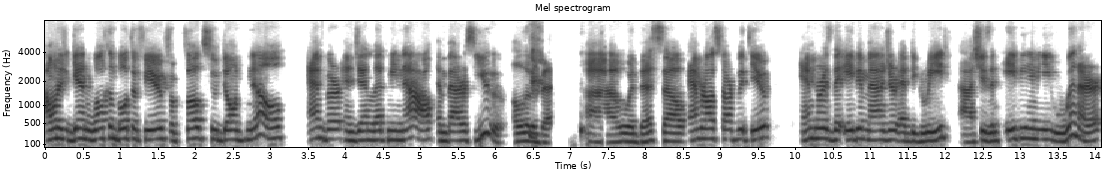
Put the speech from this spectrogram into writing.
I want to again welcome both of you. For folks who don't know, Amber and Jen, let me now embarrass you a little bit uh, with this. So, Amber, I'll start with you. Amber is the ABM manager at Degreed. Uh, she's an ABMie winner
